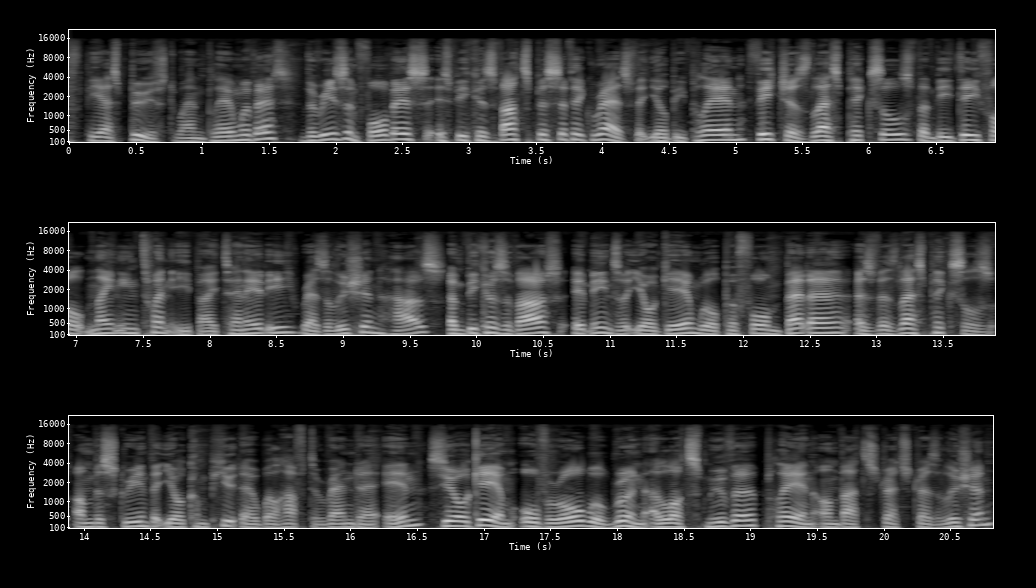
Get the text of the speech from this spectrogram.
FPS boost when playing with it. The reason for this is because that specific res that you'll be playing features less pixels than the default 1920 by 1080 resolution has, and because of that, it means that your game will perform better as there's less pixels on the screen that your computer will have to render in, so your game overall will run a lot smoother playing on that stretched resolution.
